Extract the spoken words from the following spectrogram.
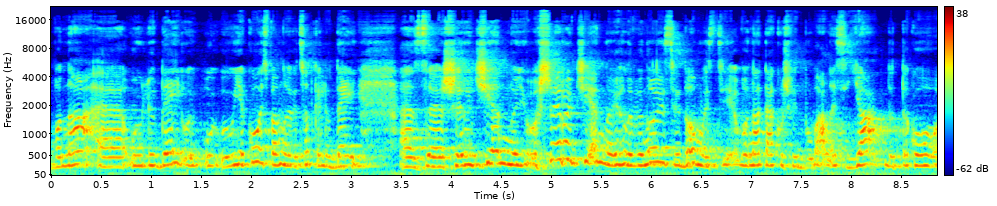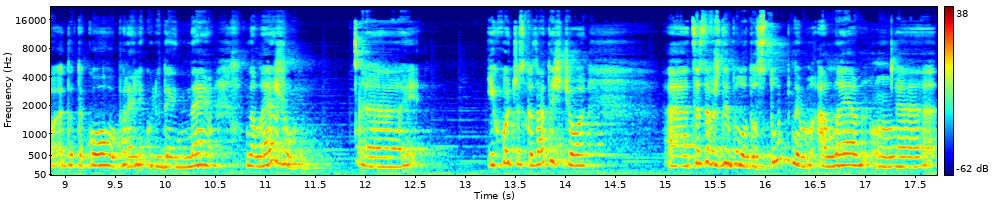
вона е, у людей, у, у, якогось певного відсотка людей е, з широченною, широченною глибиною свідомості, вона також відбувалась. Я до такого, до такого переліку людей не належу. Е, і хочу сказати, що е, це завжди було доступним, але е,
